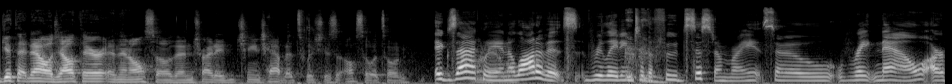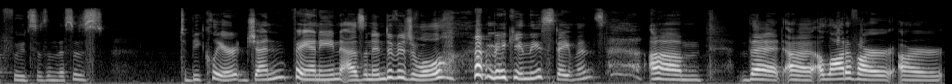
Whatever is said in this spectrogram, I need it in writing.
get that knowledge out there and then also then try to change habits which is also its own exactly own and a lot of it's relating to the food system right so right now our food system this is to be clear, Jen Fanning as an individual making these statements, um, that uh, a lot of our, our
